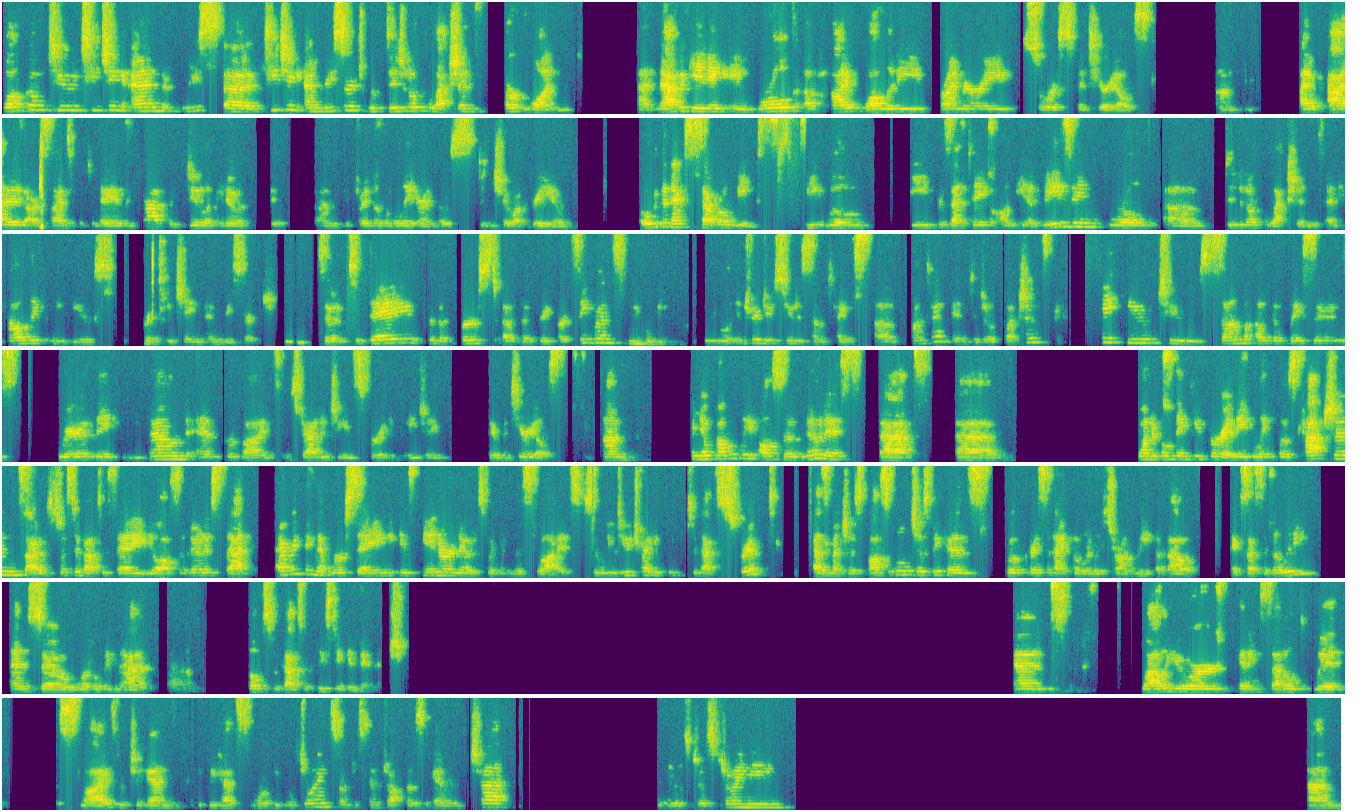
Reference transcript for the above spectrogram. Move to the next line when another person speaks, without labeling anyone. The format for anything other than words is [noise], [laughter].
Welcome to Teaching and uh, Teaching and Research with Digital Collections, Part One. Uh, navigating a world of high quality primary source materials. Um, I've added our slides for today in the chat, but do let me know if, if um, you joined a little later and those didn't show up for you. Over the next several weeks, we will be presenting on the amazing world of digital collections and how they can be used for teaching and research. So today, for the first of the three-part sequence, we will be we will introduce you to some types of content in digital collections, take you to some of the places where they can be found, and provide some strategies for engaging their materials. Um, and you'll probably also notice that um, wonderful, thank you for enabling closed captions. I was just about to say, you'll also notice that everything that we're saying is in our notes within the slides. So we do try to keep to that script as much as possible, just because both Chris and I feel really strongly about accessibility. And so we're hoping that um, helps with that. So please take advantage. And while you're getting settled with the slides, which again, we had some more people join, so I'm just going to drop those again in the chat is just joining. Um,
